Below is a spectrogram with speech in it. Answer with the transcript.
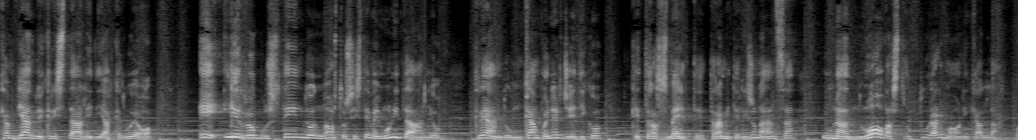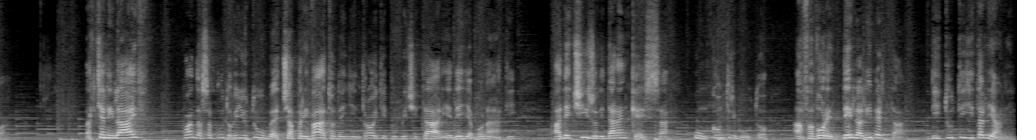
cambiando i cristalli di H2O e irrobustendo il nostro sistema immunitario creando un campo energetico che trasmette tramite risonanza una nuova struttura armonica all'acqua. La Chiani Life, quando ha saputo che YouTube ci ha privato degli introiti pubblicitari e degli abbonati, ha deciso di dare anch'essa un contributo a favore della libertà di tutti gli italiani.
